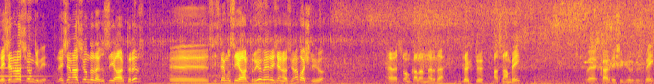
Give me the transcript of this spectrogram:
Rejenerasyon gibi. Rejenerasyonda da ısıyı artırır. Ee, sistem ısıyı artırıyor ve rejenerasyona başlıyor. Evet son kalanları da döktü Hasan Bey ve kardeşi Gürbüz Bey.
